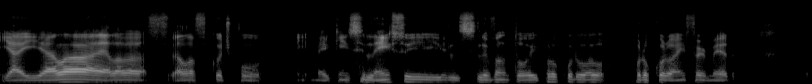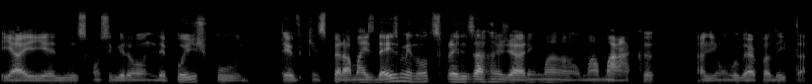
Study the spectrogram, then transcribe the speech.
E aí ela ela ela ficou, tipo, meio que em silêncio e se levantou e procurou procurou a enfermeira. E aí eles conseguiram depois, tipo, teve que esperar mais 10 minutos pra eles arranjarem uma uma maca, ali, um lugar pra deitar.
